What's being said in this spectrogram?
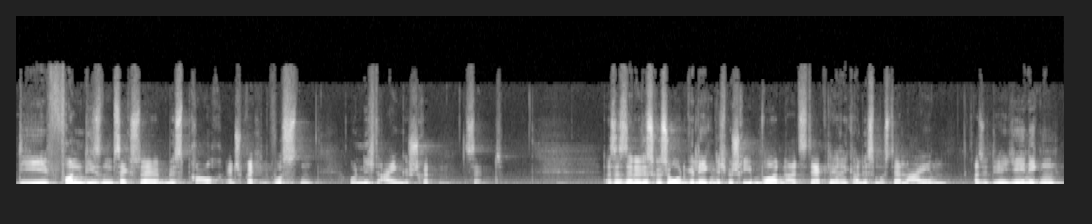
die von diesem sexuellen Missbrauch entsprechend wussten und nicht eingeschritten sind. Das ist in der Diskussion gelegentlich beschrieben worden als der Klerikalismus der Laien, also derjenigen,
